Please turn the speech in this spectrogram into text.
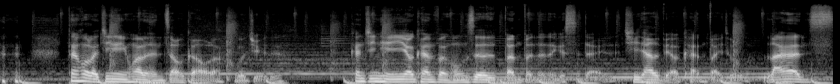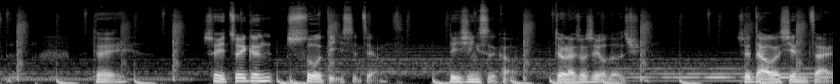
但后来金田一画的很糟糕了，我觉得看金田一要看粉红色版本的那个时代的，其他的不要看，拜托，烂死。对，所以追根溯底是这样子。理性思考对我来说是有乐趣，所以到了现在，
